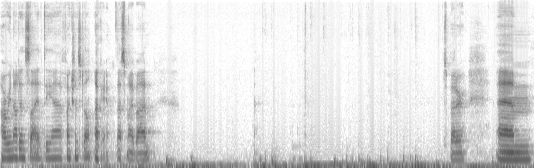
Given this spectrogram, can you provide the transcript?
Are we not inside the uh, function still? Okay, that's my bad. It's better. Um,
